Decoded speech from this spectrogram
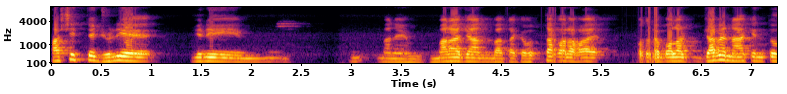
ফাঁসিতে ঝুলিয়ে যিনি মানে মারা যান বা তাকে হত্যা করা হয় কতটা বলা যাবে না, কিন্তু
